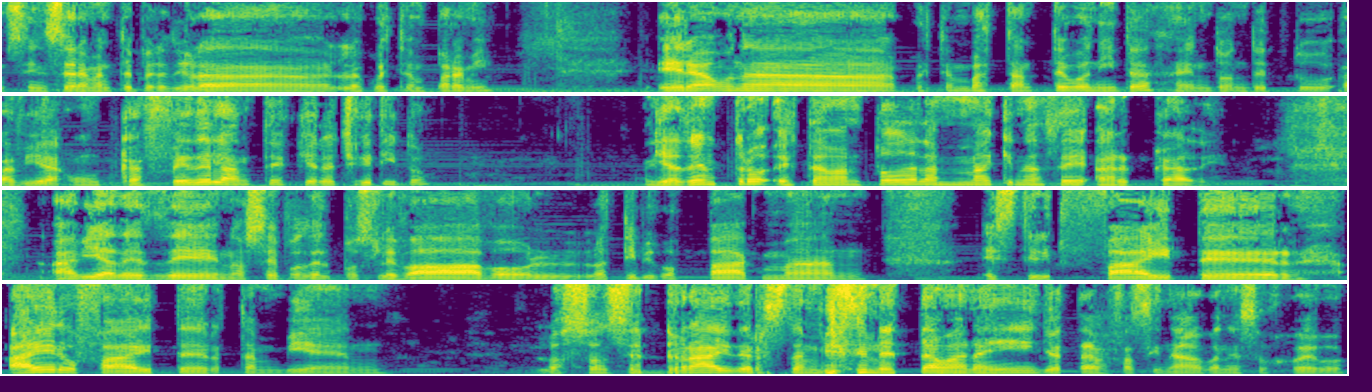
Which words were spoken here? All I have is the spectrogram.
sinceramente perdió la, la cuestión para mí, era una cuestión bastante bonita en donde tú había un café delante que era chiquitito y adentro estaban todas las máquinas de arcade. Había desde, no sé, pues del Puzzle Bubble, los típicos Pac-Man, Street Fighter, Aero Fighter también, los Sunset Riders también estaban ahí, yo estaba fascinado con esos juegos.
